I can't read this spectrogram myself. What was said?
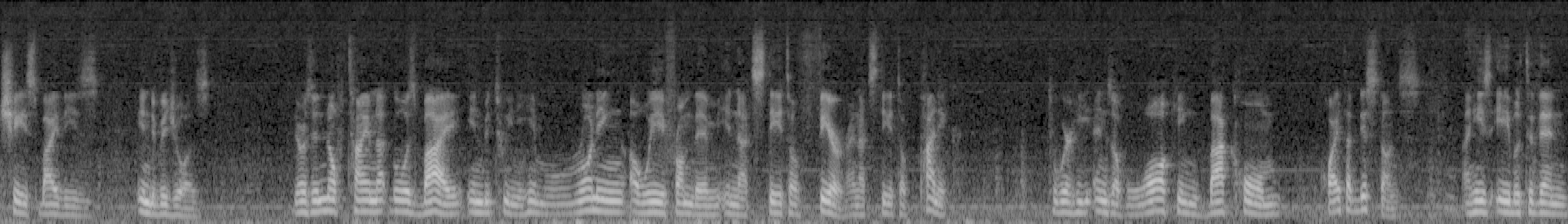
chased by these individuals, there's enough time that goes by in between him running away from them in that state of fear and that state of panic to where he ends up walking back home quite a distance. And he's able to then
